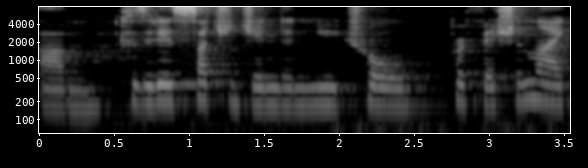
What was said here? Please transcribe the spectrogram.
um because it is such a gender neutral profession, like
